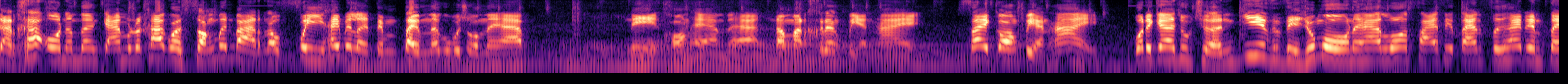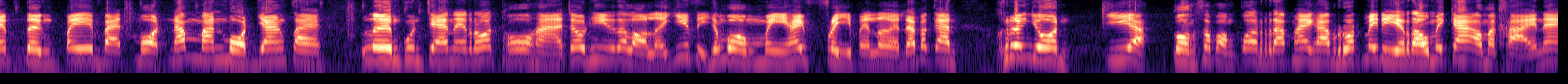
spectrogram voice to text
จัดค่าโอนดำเนินการมูลค่ากว่า2 0 0 0บาท เราฟรีให้ไปเลยเต็มๆนะคุณผู้ชมนะครับ นี่ของแถมนะฮะน้ำมันเครื่องเปลี่ยนให้ ไส้กรองเปลี่ยนให้ บริการฉุกเฉิน 24 ชั่วโมงนะฮะรถไฟสแตนซื้อให้เต็มๆหนึ่งปีแบตหมดน้ำมันหมดยางแตกลืมกุญแจในรถโทรหาเจ้าที่ตลอดเลย 24 ชั่วโมงมีให้ฟรีไปเลยรับประกันเครื่องยนต์เกียร์กล่องสมองก็รับให้ครับ รถไม่ดีเราไม่กล้าเอามาขายแน่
